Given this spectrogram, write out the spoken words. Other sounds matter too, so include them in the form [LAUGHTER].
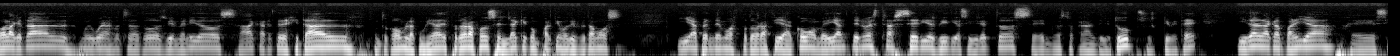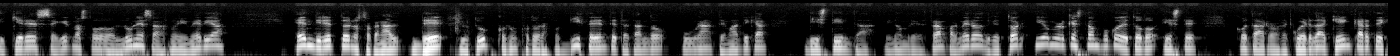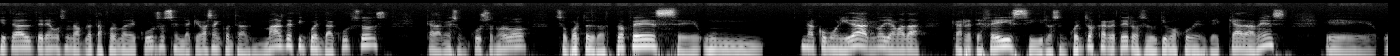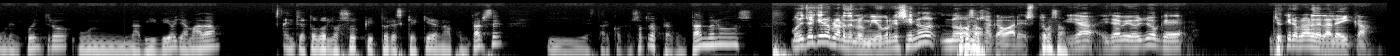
Hola, ¿qué tal? Muy buenas noches a todos. Bienvenidos a carretedigital.com, la comunidad de fotógrafos en la que compartimos, disfrutamos y aprendemos fotografía como mediante nuestras series, vídeos y directos en nuestro canal de YouTube. Suscríbete y dale a la campanilla eh, si quieres seguirnos todos los lunes a las 9 y media en directo en nuestro canal de YouTube con un fotógrafo diferente tratando una temática distinta. Mi nombre es Fran Palmero, director y hombre orquesta un poco de todo este cotarro. Recuerda que en Carrete Digital tenemos una plataforma de cursos en la que vas a encontrar más de 50 cursos, cada mes un curso nuevo, soporte de los profes, eh, una comunidad ¿no? llamada Carrete Face y los encuentros carreteros el último jueves de cada mes, eh, un encuentro, una videollamada entre todos los suscriptores que quieran apuntarse y estar con nosotros preguntándonos. Bueno, yo quiero hablar de lo mío, porque si no, no vamos a acabar esto. ya, ya veo yo que. Yo quiero hablar de la Leica.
